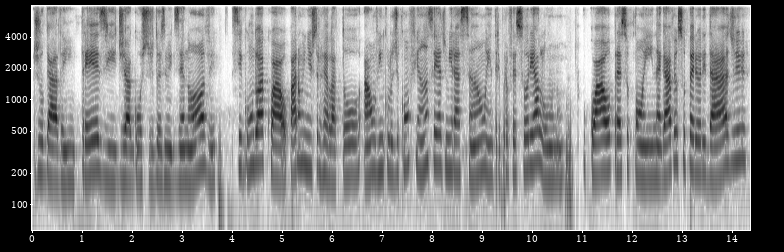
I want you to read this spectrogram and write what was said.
julgada em 13 de agosto de 2019, segundo a qual, para o ministro relator, há um vínculo de confiança e admiração entre professor e aluno, o qual pressupõe inegável superioridade,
